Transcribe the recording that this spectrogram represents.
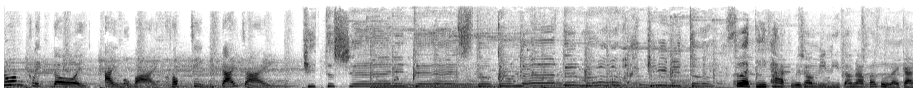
ร่วมคลิกโดย iMobile ครบจริงได้ใจ きっとシャイニーですどこまでも君と สวัสดีค่ะ คุณผู้ชมยินดีต้อนรับเข้าสู่รายการ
